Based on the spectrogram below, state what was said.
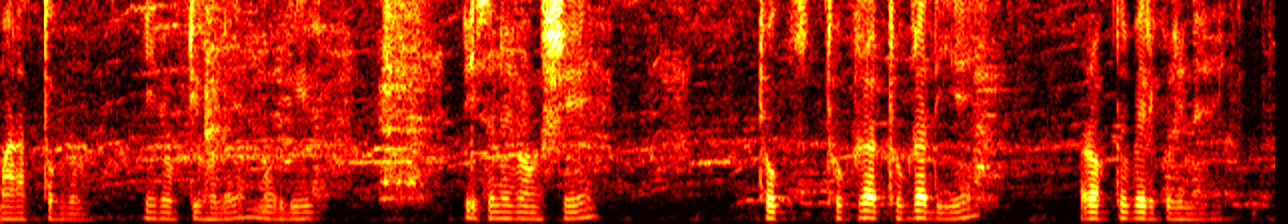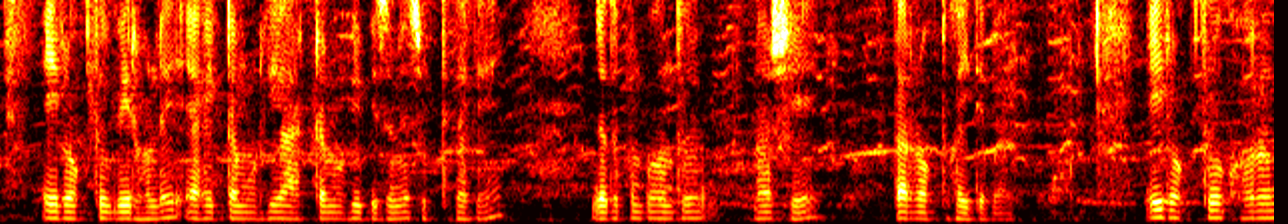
মারাত্মক রোগ। এই রোগটি হলে মুরগির পিছনের অংশে ঠোক ঠুকরা ঠুকরা দিয়ে রক্ত বের করে নেয়। এই রক্ত বের হলে এক একটা মুরগি আর একটা মুরগির পিছনে ছুটতে থাকে। যতক্ষণ পর্যন্ত না সে তার রক্ত খাইতে পায় এই রক্তক্ষরণ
